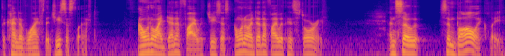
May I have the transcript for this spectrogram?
the kind of life that Jesus lived. I want to identify with Jesus. I want to identify with his story. And so, symbolically,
